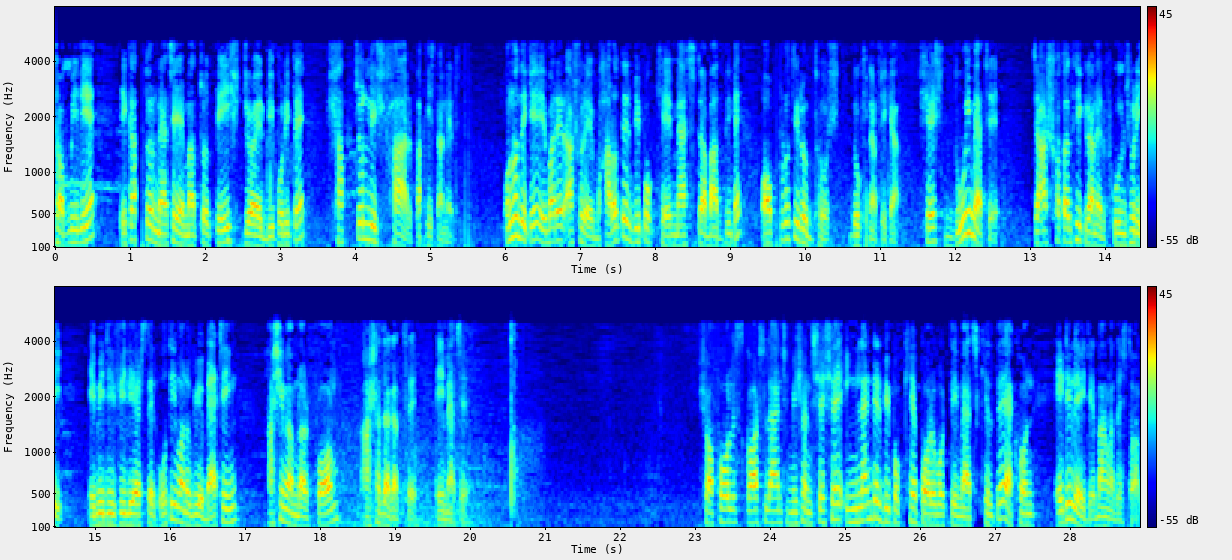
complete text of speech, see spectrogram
সব মিলিয়ে একাত্তর ম্যাচে মাত্র তেইশ জয়ের বিপরীতে সাতচল্লিশ হার পাকিস্তানের। অন্যদিকে এবারের আসরে ভারতের বিপক্ষে ম্যাচটা বাদ দিলে অপ্রতিরোধ দক্ষিণ আফ্রিকা। শেষ দুই ম্যাচে চার শতাধিক রানের ফুলঝুরি। এবিডি ভিলিয়ার্সের অতিমানবীয় ব্যাটিং হাসিম আমলার ফর্ম আশা জাগাচ্ছে এই ম্যাচে। সফল স্কটল্যান্ড মিশন শেষে ইংল্যান্ডের বিপক্ষে পরবর্তী ম্যাচ খেলতে এখন এডিলেইডে বাংলাদেশ দল।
